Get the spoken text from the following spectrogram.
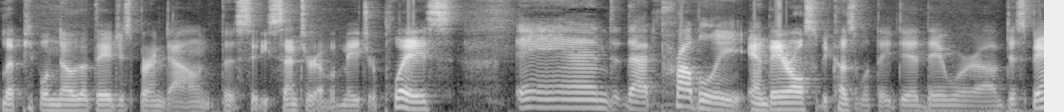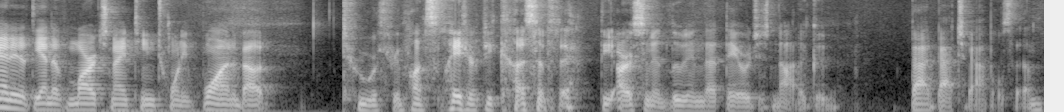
let people know that they just burned down the city center of a major place. And that probably, and they are also, because of what they did, they were uh, disbanded at the end of March 1921, about two or three months later, because of the, the arson and looting, that they were just not a good, bad batch of apples to them.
